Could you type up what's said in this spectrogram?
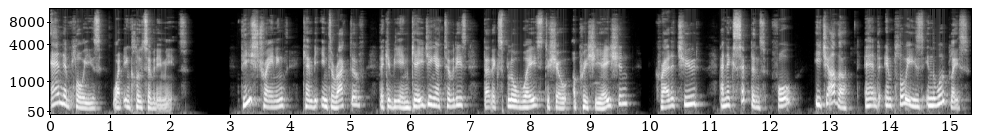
and employees what inclusivity means. These trainings can be interactive, they can be engaging activities that explore ways to show appreciation, gratitude, and acceptance for each other and employees in the workplace.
